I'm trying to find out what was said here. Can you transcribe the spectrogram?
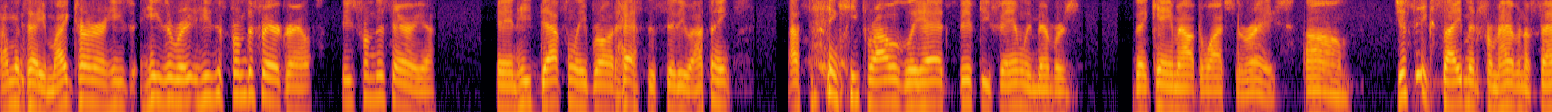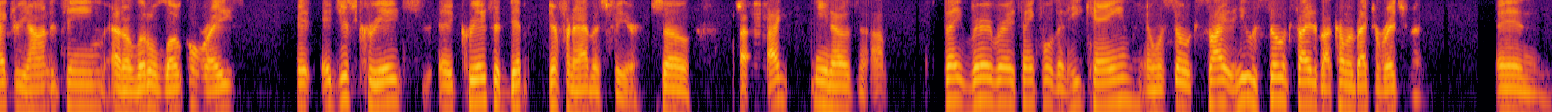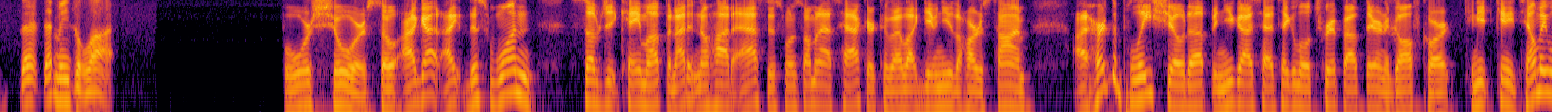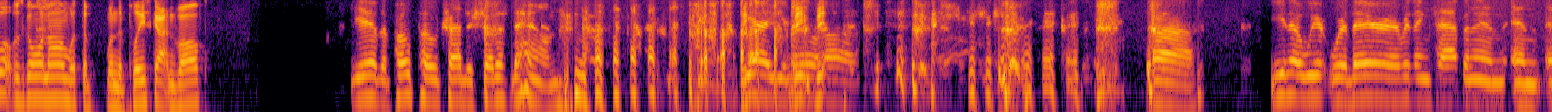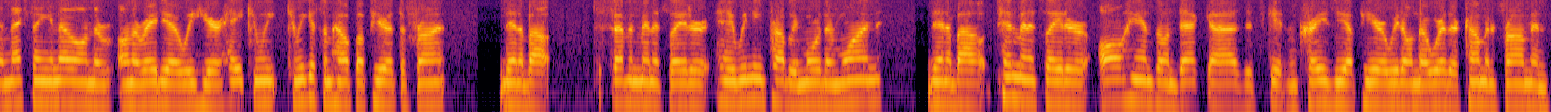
I'm gonna tell you, Mike Turner. He's he's a he's from the fairgrounds. He's from this area, and he definitely brought half the city. I think, I think he probably had 50 family members that came out to watch the race. Um, just the excitement from having a factory Honda team at a little local race, it, it just creates it creates a dip, different atmosphere. So, I, I you know I'm thank, very very thankful that he came and was so excited. He was so excited about coming back to Richmond, and that that means a lot. For sure. So I got I this one subject came up and I didn't know how to ask this one, so I'm gonna ask Hacker because I like giving you the hardest time. I heard the police showed up and you guys had to take a little trip out there in a golf cart. Can you can you tell me what was going on with the when the police got involved? Yeah, the popo tried to shut us down. yeah, you know. Uh, uh, you know, we're we're there. Everything's happening, and, and next thing you know, on the on the radio, we hear, "Hey, can we can we get some help up here at the front?" Then about seven minutes later, "Hey, we need probably more than one." Then about 10 minutes later, all hands on deck, guys. It's getting crazy up here. We don't know where they're coming from. And,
